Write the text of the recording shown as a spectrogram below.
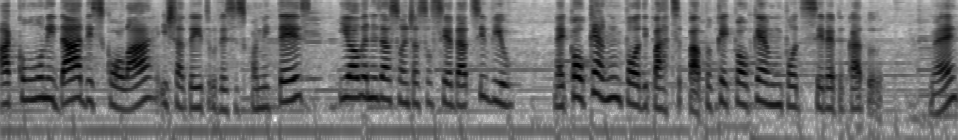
a comunidade escolar está dentro desses comitês e organizações da sociedade civil. Né? Qualquer um pode participar, porque qualquer um pode ser educador. Né?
